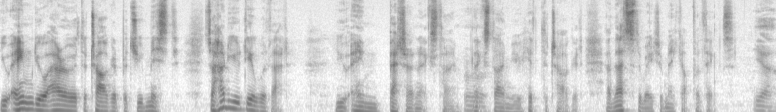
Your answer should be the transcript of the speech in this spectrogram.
you aimed your arrow at the target but you missed. So, how do you deal with that? You aim better next time. Next time you hit the target. And that's the way to make up for things. Yeah,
